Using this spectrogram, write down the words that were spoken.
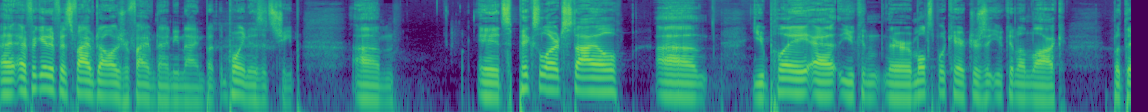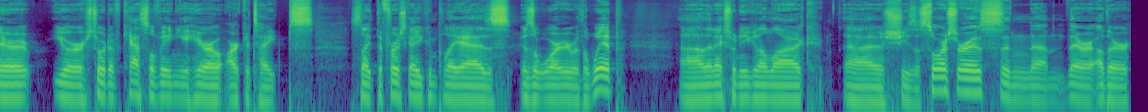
I, I forget if it's five dollars or five ninety nine, but the point is it's cheap. Um, it's pixel art style. Um, you play at you can. There are multiple characters that you can unlock, but they're your sort of Castlevania hero archetypes. It's like the first guy you can play as is a warrior with a whip. Uh, the next one you can unlock, uh, she's a sorceress, and um, there are other.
